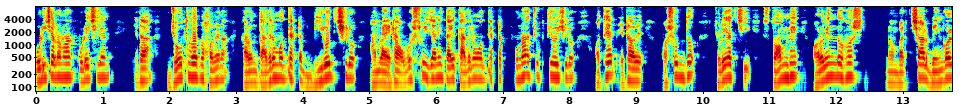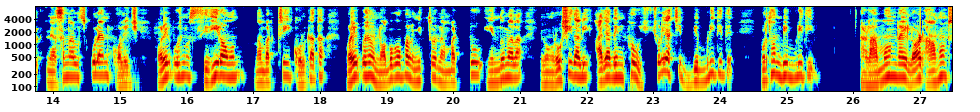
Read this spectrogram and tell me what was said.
পরিচালনা করেছিলেন, এটা যৌথভাবে হবে না, কারণ তাদের মধ্যে একটা বিরোধ ছিল, আমরা এটা অবশ্যই জানি, তাই তাদের মধ্যে একটা পুনা চুক্তি হয়েছিল, অতএব এটা হবে অশুদ্ধ। চলে যাচ্ছি স্তম্ভে অরবিন্দ ঘোষ নাম্বার চার Bengal national school and college, পরের প্রশ্ন সিধি রমন নাম্বার থ্রি কলকাতা, পরের প্রশ্ন নবগোপাল মিত্র নাম্বার টু হিন্দু মেলা এবং রশিদ আলী আজাদিন ফৌজ। চলে যাচ্ছি বিবৃতিতে। প্রথম বিবৃতি, রামমোহন রায়, লর্ড আমহস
